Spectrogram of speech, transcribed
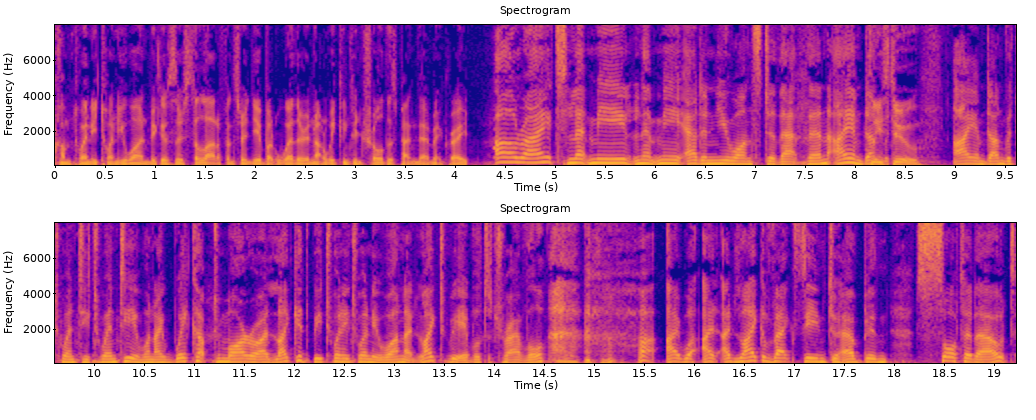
come 2021 because there's still a lot of uncertainty about whether or not we can control this pandemic, right? All right, let me let me add a nuance to that. Then I am done. Please with, do. I am done with 2020. When I wake up tomorrow, I'd like it to be 2021. I'd like to be able to travel. I, I I'd like a vaccine to have been sorted out.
